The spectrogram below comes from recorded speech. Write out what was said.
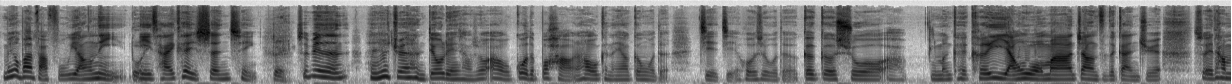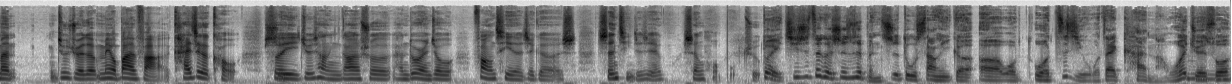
没有办法抚养你，你才可以申请。对，所以变成很就觉得很丢脸，想说啊，我过得不好，然后我可能要跟我的姐姐或者是我的哥哥说啊，你们可可以养我吗？这样子的感觉，所以他们。就觉得没有办法开这个口，所以就像你刚刚说的，很多人就放弃了这个申请这些生活补助。对，其实这个是日本制度上一个呃，我我自己我在看啊，我会觉得说，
